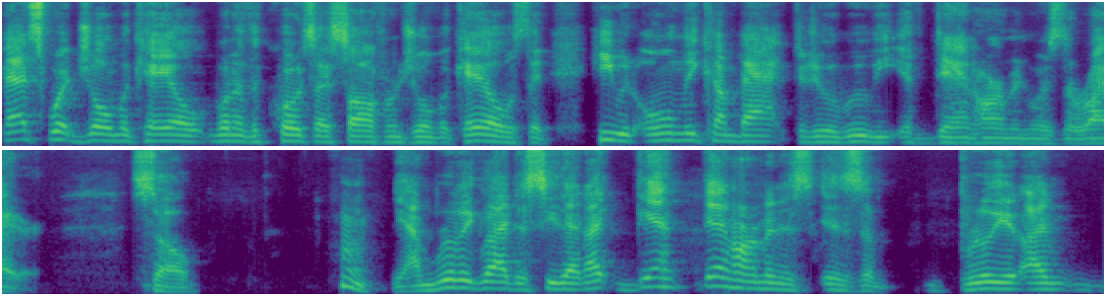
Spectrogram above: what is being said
that's what Joel McHale. One of the quotes I saw from Joel McHale was that he would only come back to do a movie if Dan Harmon was the writer. So, Hmm. yeah, I'm really glad to see that. I, Dan Dan Harmon is is a brilliant. I'm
